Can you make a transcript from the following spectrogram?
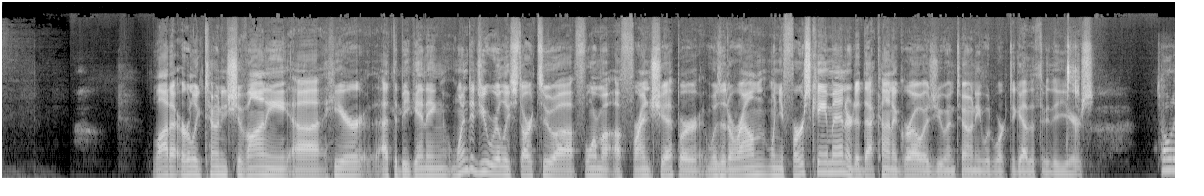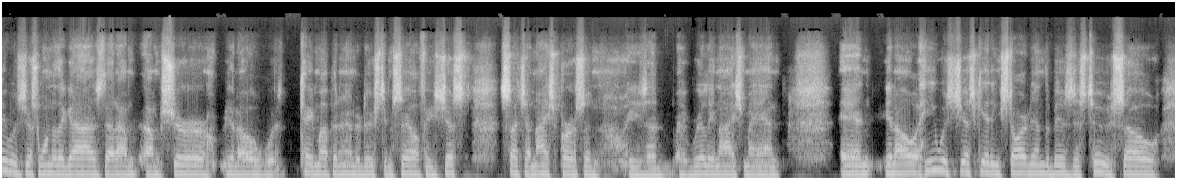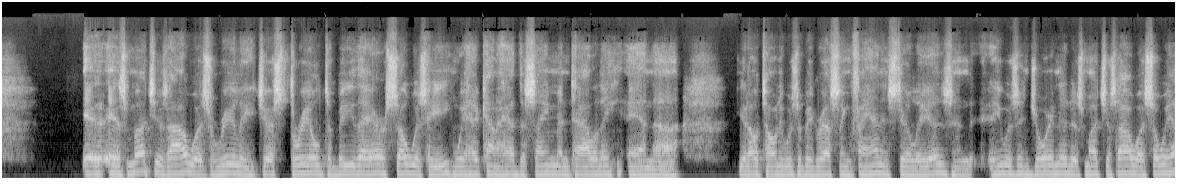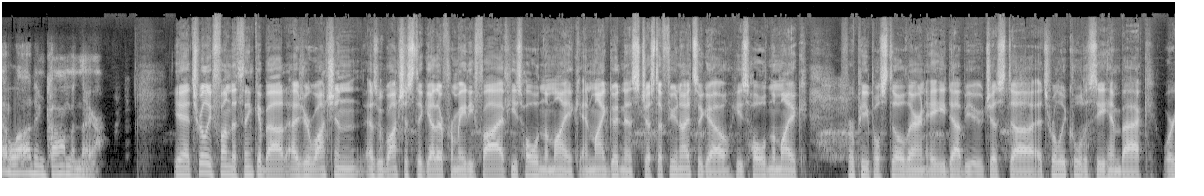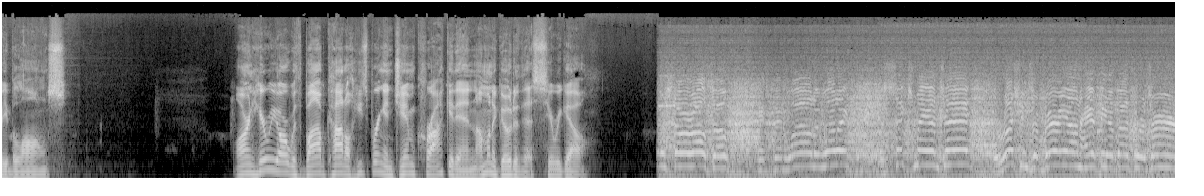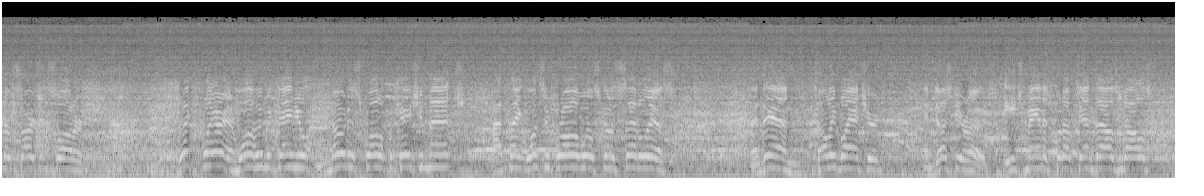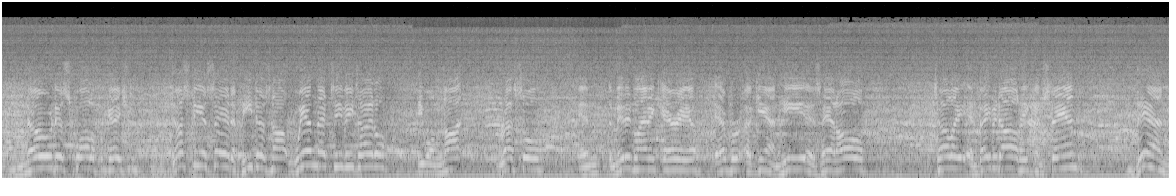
A lot of early Tony Schiavone uh, here at the beginning. When did you really start to uh, form a, a, friendship, or was it around when you first came in, or did that kind of grow as you and Tony would work together through the years? Tony was just one of the guys that I'm I'm sure you know was, came up and introduced himself. He's just such a nice person. He's a, a really nice man, and you know he was just getting started in the business too. So as much as I was really just thrilled to be there, so was he. We had kind of had the same mentality. And, uh, you know, Tony was a big wrestling fan and still is. And he was enjoying it as much as I was. So we had a lot in common there. Yeah, it's really fun to think about as you're watching, as we watch this together from 85. He's holding the mic. And my goodness, just a few nights ago, he's holding the mic for people still there in AEW. Just, uh, it's really cool to see him back where he belongs. Arn, here we are with Bob Caudle. He's bringing Jim Crockett in. I'm going to go to this. Here we go. Star also. It's been Wild and Willie, a six-man tag. The Russians are very unhappy about the return of Sergeant Slaughter. Ric Flair and Wahoo McDaniel, no disqualification match. I think once and for all, Will's going to settle this. And then Tully Blanchard and Dusty Rhodes. Each man has put up $10,000. No disqualification. Dusty has said if he does not win that TV title, he will not wrestle in the Mid-Atlantic area ever again. He has had all of Tully and Baby Doll he can stand. Then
